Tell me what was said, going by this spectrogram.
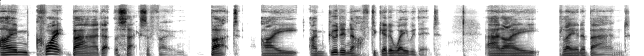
I'm quite bad at the saxophone, but I I'm good enough to get away with it. And I play in a band.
